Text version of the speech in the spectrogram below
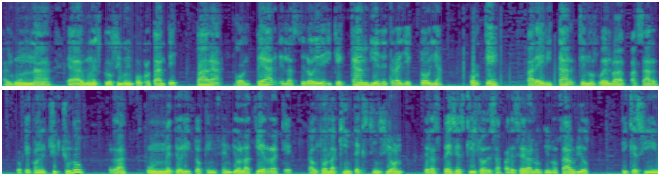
alguna, algún explosivo importante para golpear el asteroide y que cambie de trayectoria. ¿Por qué? Para evitar que nos vuelva a pasar lo que con el Chicxulub, ¿verdad? Un meteorito que incendió la Tierra, que causó la quinta extinción de las especies, que hizo desaparecer a los dinosaurios, y que si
